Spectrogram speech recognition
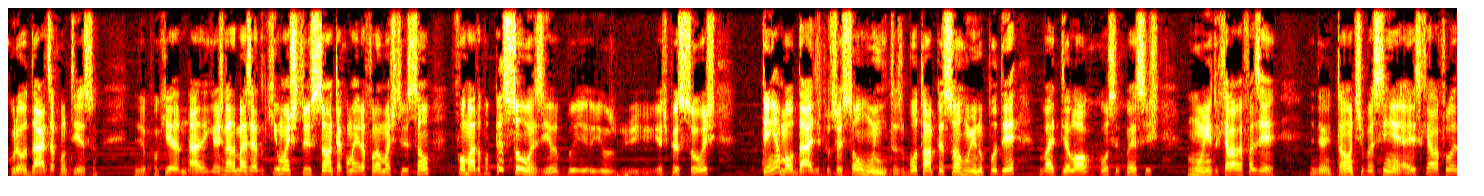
crueldades aconteçam. Entendeu? Porque a igreja nada mais é do que uma instituição, até como a Ira falou, uma instituição formada por pessoas. E, e, e as pessoas têm a maldade, as pessoas são ruins. Então, se botar uma pessoa ruim no poder, vai ter logo consequências ruins do que ela vai fazer. Entendeu? Então, tipo assim, é isso que ela falou.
